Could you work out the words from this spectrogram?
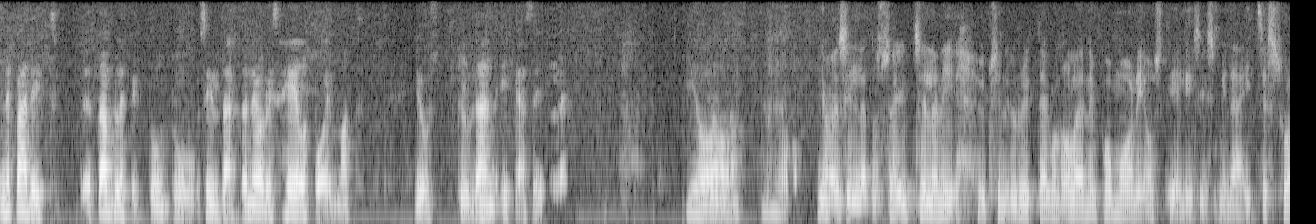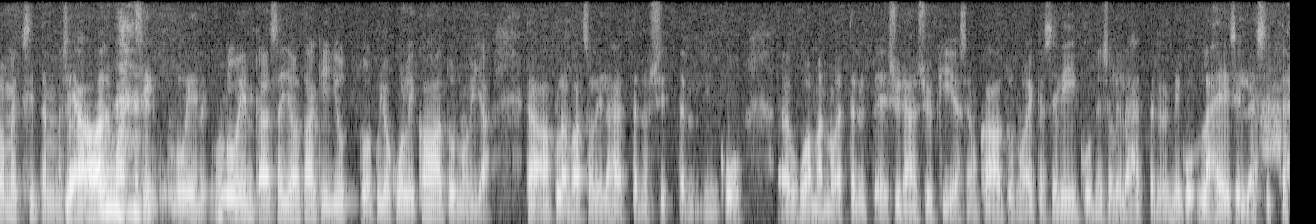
ne pädit, tabletit tuntuu siltä, että ne olisi helpoimmat just Kyllä. tämän ikäisille. Joo. Joo. Joo, ja sillä tuossa itselleni yksin yrittäjä kun olen, niin pomoni osti, eli siis minä itse suomeksi tämmöisen Apple kun luin, luin kanssa jotakin juttua, kun joku oli kaatunut ja tämä Apple Watch oli lähettänyt sitten niin kuin, huomannut, että nyt ei sydän syki ja se on kaatunut eikä se liiku, niin se oli lähettänyt niin kuin läheisille sitten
